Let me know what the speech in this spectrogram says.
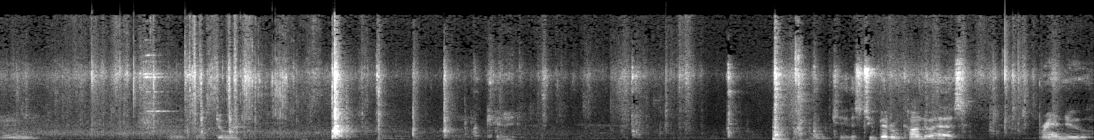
And front door. Okay. Okay, this two bedroom condo has brand new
